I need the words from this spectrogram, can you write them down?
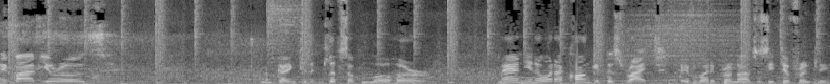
75 euros. I'm going to the cliffs of Moher. Man, you know what? I can't get this right. Everybody pronounces it differently.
